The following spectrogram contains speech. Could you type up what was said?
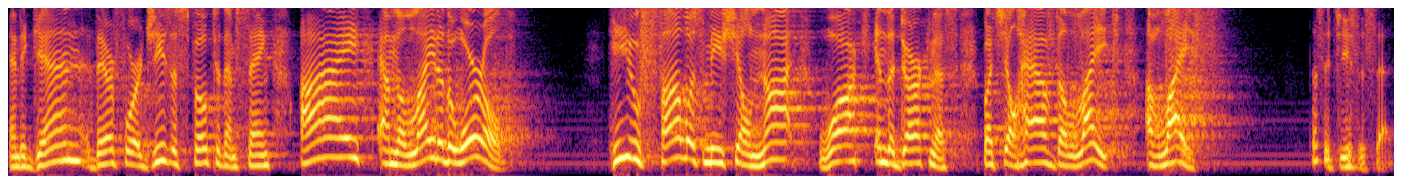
and again, therefore, Jesus spoke to them, saying, I am the light of the world. He who follows me shall not walk in the darkness, but shall have the light of life. That's what Jesus said.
